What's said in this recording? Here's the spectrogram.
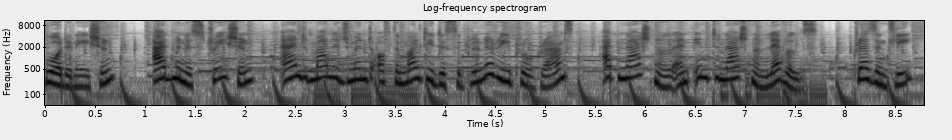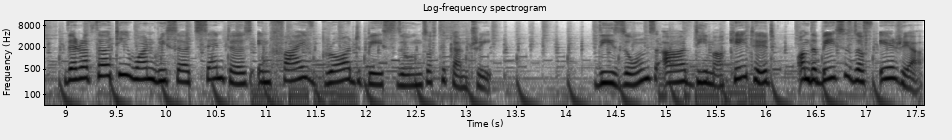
coordination, administration and management of the multidisciplinary programs at national and international levels. Presently, there are 31 research centers in five broad-based zones of the country. These zones are demarcated on the basis of area.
